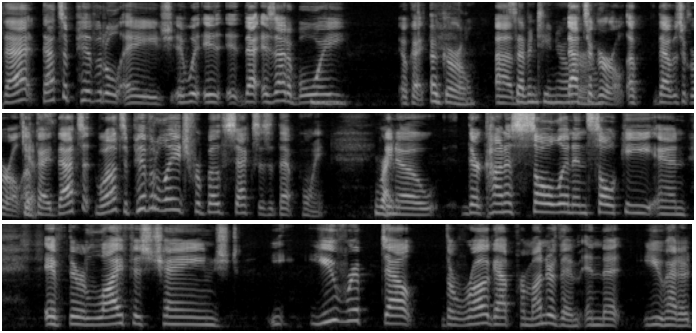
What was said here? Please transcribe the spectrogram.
That that's a pivotal age. It, it, it that is that a boy? Okay, A girl, Um, 17 year old. that's a girl. Uh, that was a girl. Yes. Okay, that's well, it's a pivotal age for both sexes at that point. Right. You know, they're kind of sullen and sulky, and if their life has changed, y- you ripped out the rug out from under them in that you had a,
